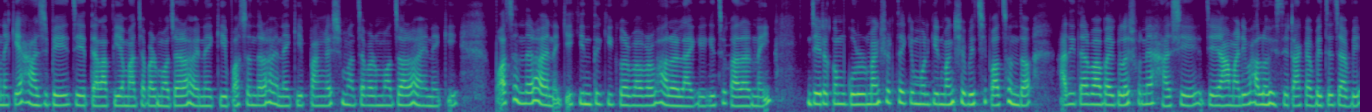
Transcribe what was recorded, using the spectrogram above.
অনেকে হাসবে যে তেলাপিয়া মাছ আবার মজার হয় নাকি, পছন্দের হয় নাকি, পাঙ্গাস মাছ আবার মজার হয় নাকি, পছন্দের হয় নাকি, কিন্তু কি করব? আবার ভালো লাগে, কিছু করার নেই। যেরকম গরুর মাংসের থেকে মুরগির মাংস বেশি পছন্দ। আদি তার বাবা এগুলো শুনে হাসে যে, আমারই ভালো হয়েছে, টাকা বেঁচে যাবে।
